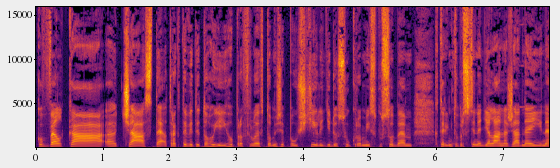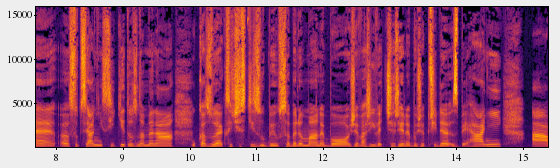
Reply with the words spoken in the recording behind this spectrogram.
jako velká eh, část té atraktivity toho jejího profilu je v tom, že pouští lidi do soukromí způsobem, kterým to prostě nedělá na žádné jiné eh, sociální síti, to znamená ukazuje, jak si čistí zuby u sebe doma, nebo že vaří večeři, nebo že přijde z běhání. A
